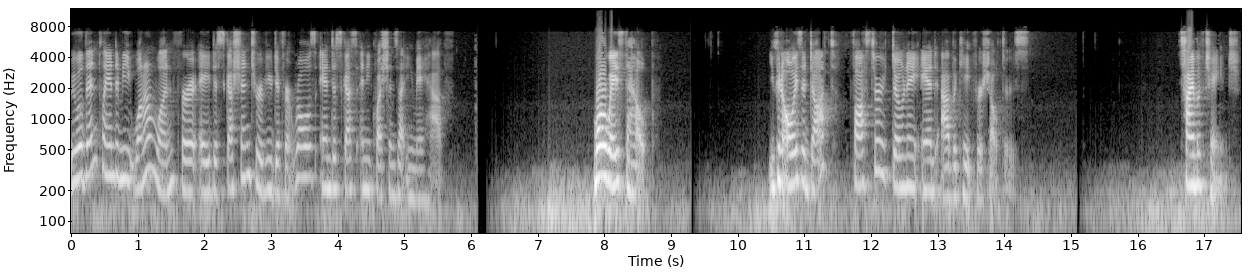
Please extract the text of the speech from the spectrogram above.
We will then plan to meet one-on-one -on -one for a discussion to review different roles and discuss any questions that you may have. More ways to help. You can always adopt, foster, donate, and advocate for shelters. Time of change.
